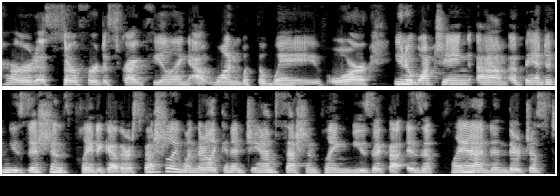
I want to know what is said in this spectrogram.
heard a surfer describe feeling at one with the wave, or you know, watching um, a band of musicians play together, especially when they're like in a jam session playing music that isn't planned, and they're just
